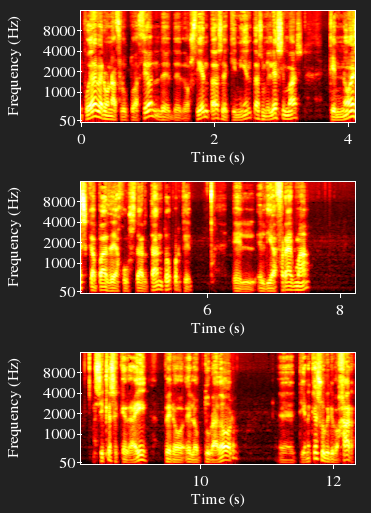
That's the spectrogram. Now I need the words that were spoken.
puede haber una fluctuación de, 200, de 500 milésimas, que no es capaz de ajustar tanto, porque el, diafragma sí que se queda ahí, pero el obturador eh, tiene que subir y bajar.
